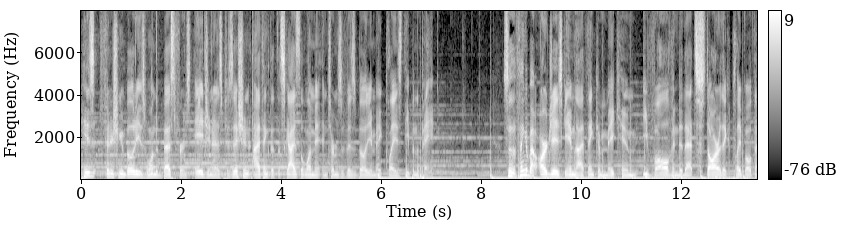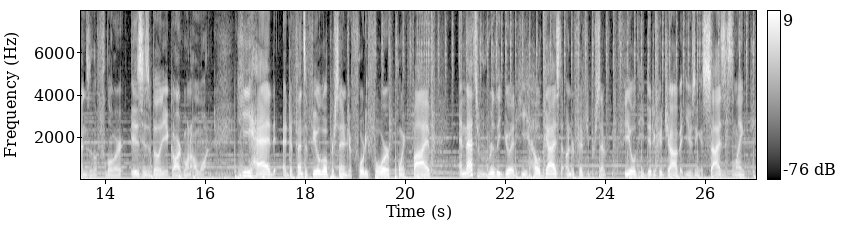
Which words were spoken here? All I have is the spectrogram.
His finishing ability is one of the best for his age and his position. I think that the sky's the limit in terms of his ability to make plays deep in the paint. So the thing about RJ's game that I think can make him evolve into that star that can play both ends of the floor is his ability to guard one on one. He had a defensive field goal percentage of 44.5 and that's really good. He held guys to under 50% from the field. He did a good job at using his size, his length.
